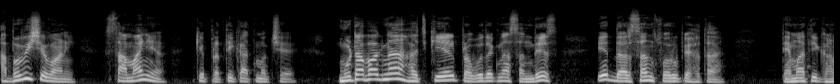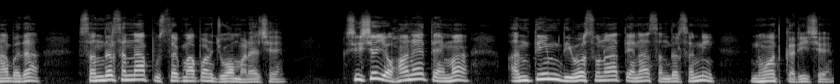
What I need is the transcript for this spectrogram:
આ ભવિષ્યવાણી સામાન્ય કે પ્રતિકાત્મક છે? મોટાભાગના હચકેલ પ્રબોધકના સંદેશ એ દર્શન સ્વરૂપે હતા. તેમાંથી ઘણા બધા સંદર્શનના પુસ્તકમાં પણ જોવા મળે છે. શિષ્ય યોહાને તેમાં અંતિમ દિવસોના તેના સંદર્શનની નોંધ કરી છે.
